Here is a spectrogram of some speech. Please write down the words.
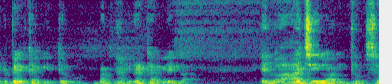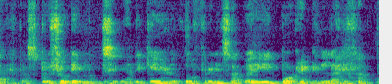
ಇರಬೇಕಾಗಿತ್ತು, ಬಟ್ ನಾ ಇರೋಕ್ಕಾಗಲಿಲ್ಲ. ಎಲ್ಲೋ ಆ ಜೀವ ಅಂತ ಸರ್ ಫಸ್ಟು ಶೂಟಿಂಗ್ ಮುಗಿಸಿ. ಅದಕ್ಕೆ ಹೇಳೋದು friends are important in life ಅಂತ.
